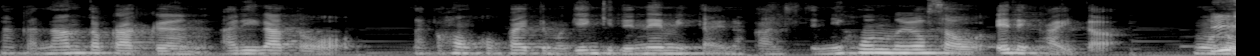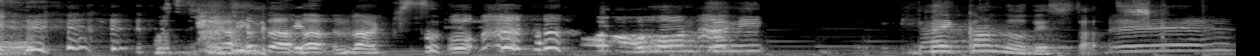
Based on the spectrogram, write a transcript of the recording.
なんかなんとかくんありがとうなんか香港帰っても元気でねみたいな感じで日本の良さを絵で描いたものをやだ泣きそう。本当に大感動でした、え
